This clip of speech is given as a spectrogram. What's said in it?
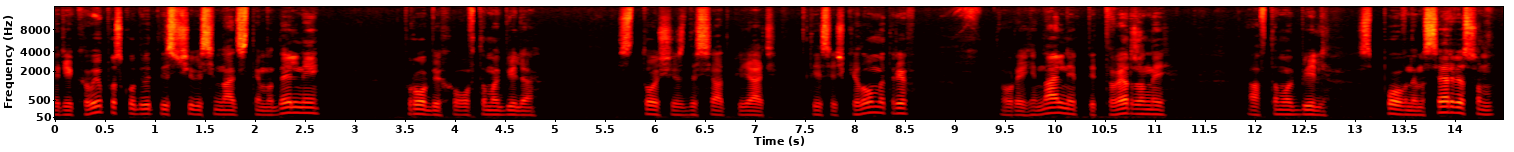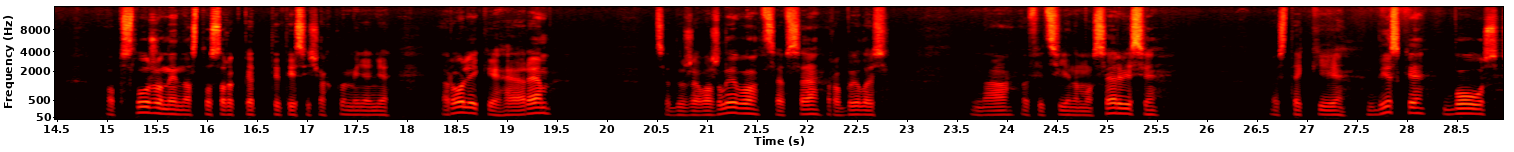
рік випуску, 2018 модельний. Пробіг у автомобіля 165 тисяч кілометрів. Оригінальний, підтверджений автомобіль з повним сервісом, обслужений на 145 тисячах поміняні ролики, ГРМ. Це дуже важливо. Це все робилось на офіційному сервісі. Ось такі диски Bose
